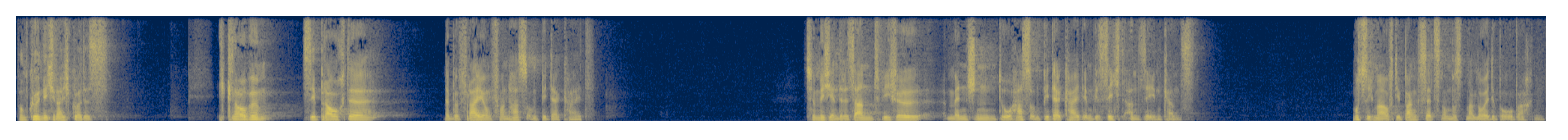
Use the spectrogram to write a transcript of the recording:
Vom Königreich Gottes. Ich glaube, sie brauchte eine Befreiung von Hass und Bitterkeit. Ist für mich interessant, wie viele Menschen du Hass und Bitterkeit im Gesicht ansehen kannst. Musst dich mal auf die Bank setzen und musst mal Leute beobachten.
